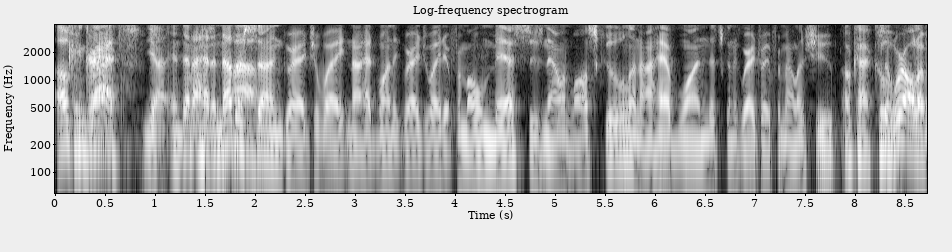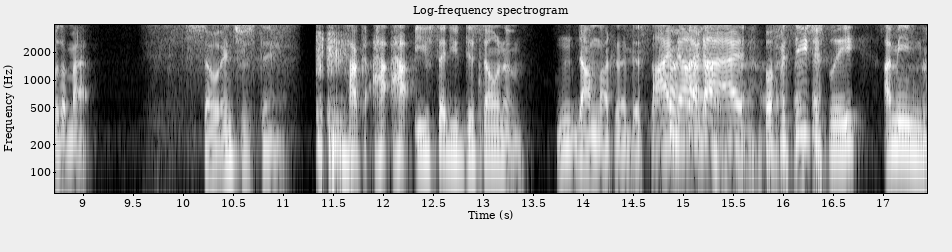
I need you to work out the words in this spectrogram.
Oh, congrats! Yeah, and then I had another Wow. son graduate, and I had one that graduated from Ole Miss, who's now in law school, and I have one that's going to graduate from LSU. Okay, cool. So we're all over the map. So interesting. how, how, how you said you disown them? No, I'm not going to disown. I know, I know. I, but facetiously, I mean,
